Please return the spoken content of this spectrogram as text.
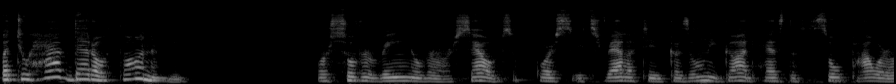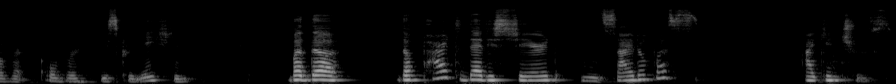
But to have that autonomy or sovereign over ourselves, of course, it's relative because only God has the sole power over, over his creation. But the the part that is shared inside of us, I can choose.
